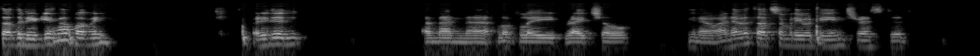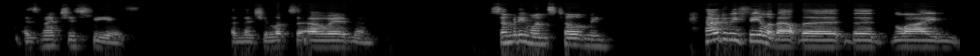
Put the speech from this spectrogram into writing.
thought that he'd give up on me, but he didn't. And then uh, lovely Rachel. You know, I never thought somebody would be interested as much as she is. And then she looks at Owen, and somebody once told me, "How do we feel about the the line?"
